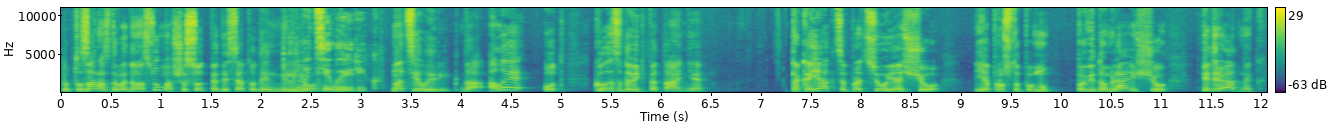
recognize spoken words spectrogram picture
Тобто зараз доведена сума 651 мільйон. На цілий рік. На цілий рік, да. Але от коли задають питання, так а як це працює? А що? Я просто ну, повідомляю, що підрядник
